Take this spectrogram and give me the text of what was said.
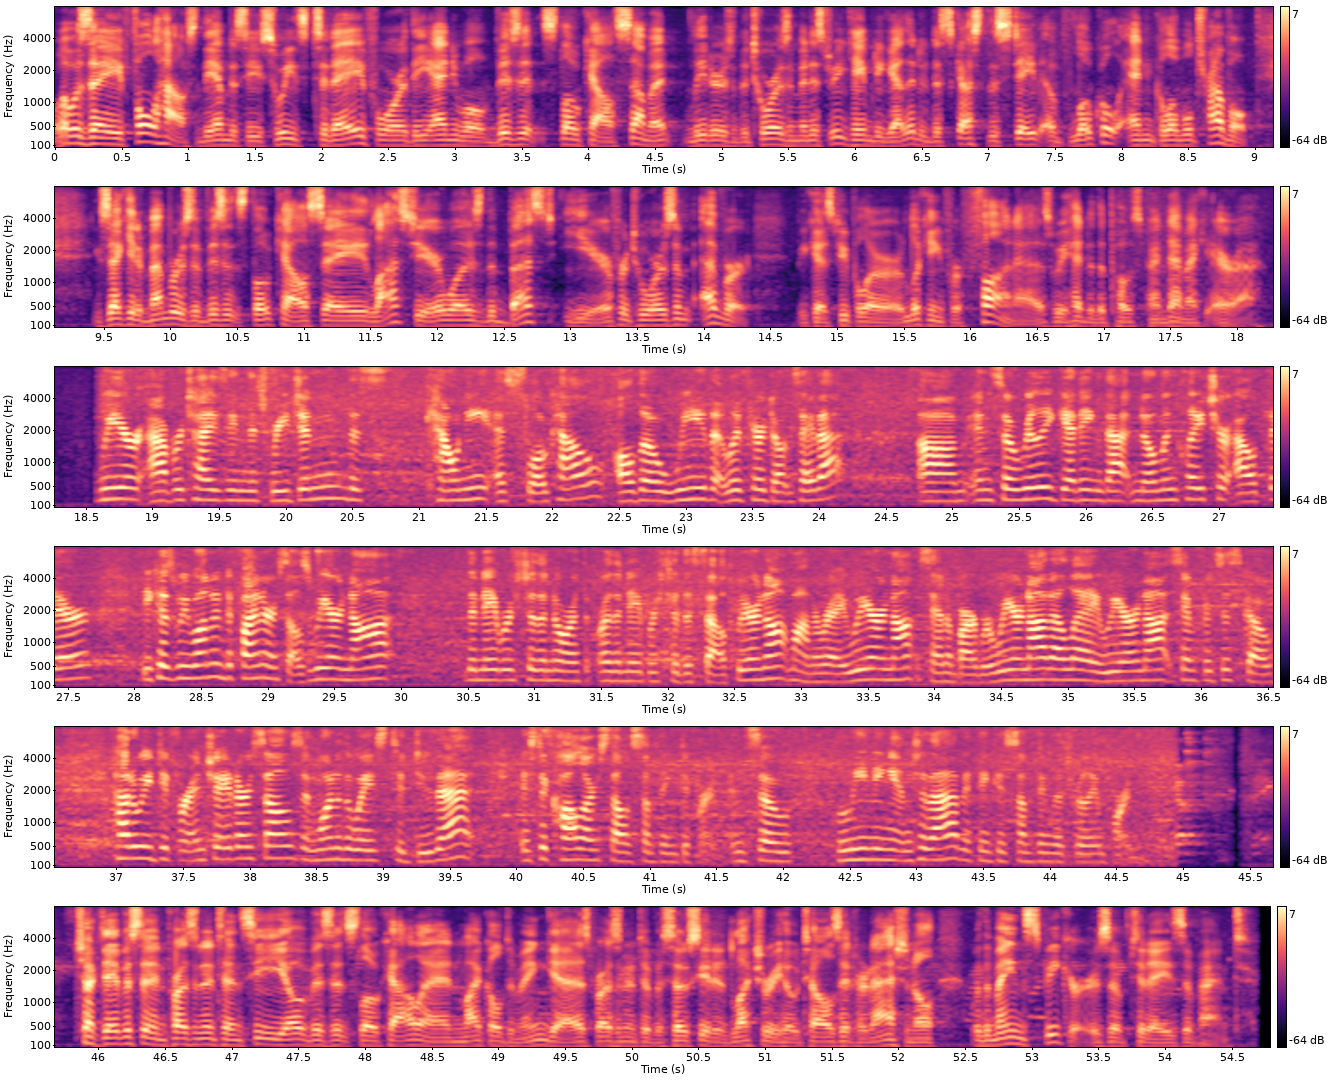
Well, it was a full house at the Embassy Suites today for the annual Visit SLO CAL Summit. Leaders of the tourism industry came together to discuss the state of local and global travel. Executive members of Visit SLO CAL say last year was the best year for tourism ever because people are looking for fun as we head to the post-pandemic era. We are advertising this region, this county as SLO CAL, although we that live here don't say that. Um, and so really getting that nomenclature out there because we want to define ourselves. We are not the neighbors to the north or the neighbors to the south. We are not Monterey. We are not Santa Barbara. We are not LA. We are not San Francisco. How do we differentiate ourselves? And one of the ways to do that is to call ourselves something different. And so leaning into that, I think, is something that's really important. Chuck Davison, President and CEO visits Visit SLO CAL, and Michael Dominguez, President of Associated Luxury Hotels International, were the main speakers of today's event.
